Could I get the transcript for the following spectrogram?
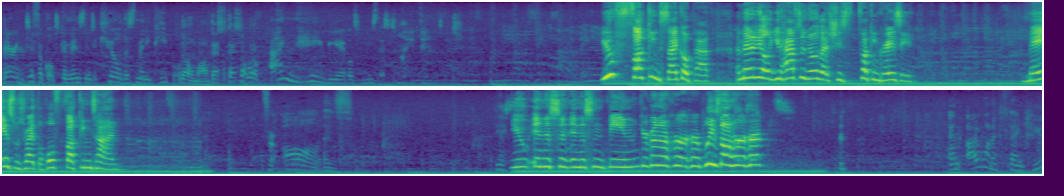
very difficult to convince him to kill this many people. No, Mom, that's that's not what I'm. I may be able to use this to my advantage. You fucking psychopath. Amenadiel, you have to know that she's fucking crazy. Maze was right the whole fucking time. You innocent, innocent bean. You're gonna hurt her. Please don't hurt her. And I want to thank you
